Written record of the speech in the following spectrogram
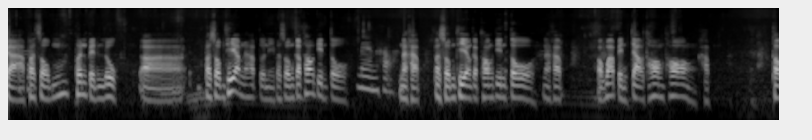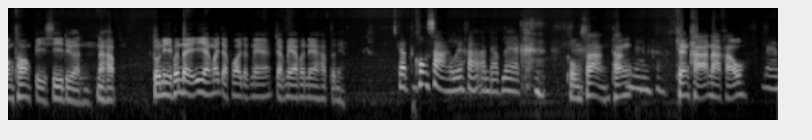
กาผสมเพิ่นเป็นลูกอ่าผสมเทียมนะครับ ตัวนี้ผสมกับท้องตีนโตแม่นค่ะ นะครับ ผสมเทียมกับท้องตีนโตนะครับ ออกมาเป็นเจ้าท้องท้องครับท้องท้องปีสี่เดือนนะครับ ตัวนี้เพิ่นได้อีหยังมาจากพ่อจากแม่จากแม่เพิ่นแน่ครับตัวนี้ก็โครงสร้างเลยค่ะ อันดับแรกโครงสร้างทั้งแม่นค่ะ แข้งขาหน้าเขา แม่น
